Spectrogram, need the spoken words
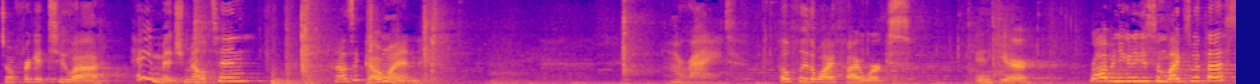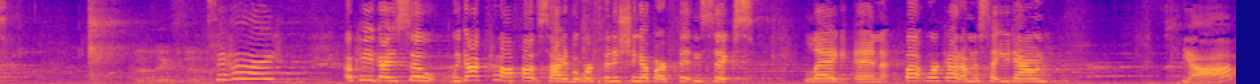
Don't forget to, uh, hey, Mitch Milton. How's it going? All right. Hopefully the Wi-Fi works in here. Robin, you gonna do some legs with us? Okay, you guys, so we got cut off outside, but we're finishing up our Fit in Six leg and butt workout. I'm gonna set you down. Yeah.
